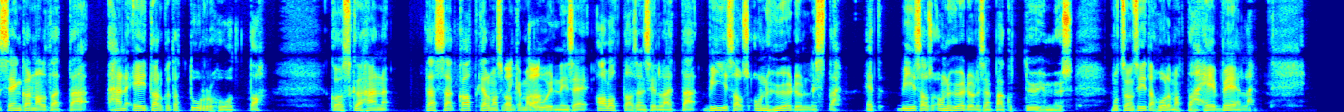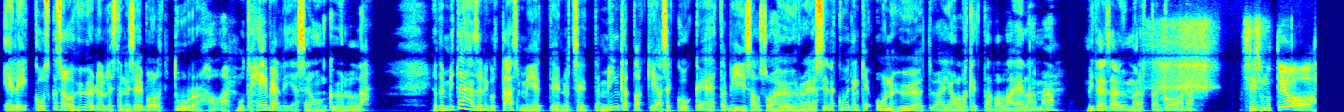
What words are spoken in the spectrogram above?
sen kannalta, että hän ei tarkoita turhuutta, koska hän tässä katkelmassa, Totta. minkä mä luin, niin se aloittaa sen sillä, että viisaus on hyödyllistä. Että viisaus on hyödyllisempää kuin tyhmyys, mutta se on siitä huolimatta hevel. Eli koska se on hyödyllistä, niin se ei voi olla turhaa, mutta heveliä se on kyllä. Joten mitähän se niin tässä miettii nyt sitten, minkä takia se kokee, että viisaus on höyryä, ja siitä kuitenkin on hyötyä jollakin tavalla elämään. Miten sä ymmärrät tämän kohdan? Siis, mutta joo,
